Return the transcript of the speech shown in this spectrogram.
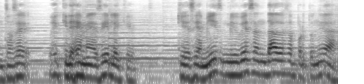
Entonces, déjeme decirle que, que si a mí me hubiesen dado esa oportunidad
